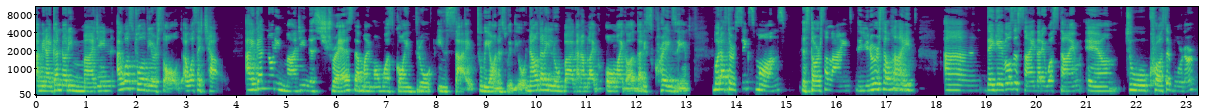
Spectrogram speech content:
I mean, I cannot imagine. I was 12 years old. I was a child. I cannot imagine the stress that my mom was going through inside, to be honest with you. Now that I look back and I'm like, oh my God, that is crazy. But after six months, the stars aligned, the universe aligned, and they gave us a sign that it was time um, to cross the border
